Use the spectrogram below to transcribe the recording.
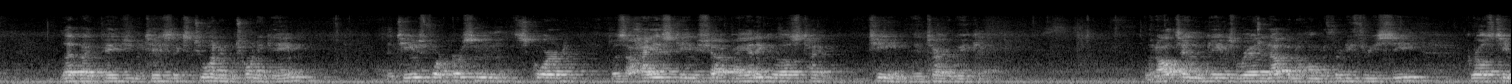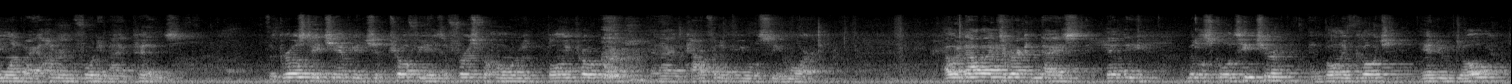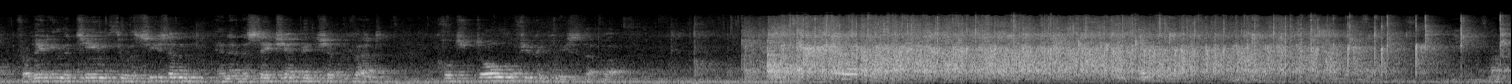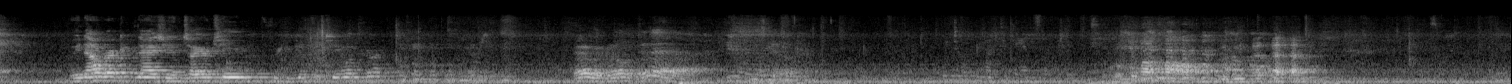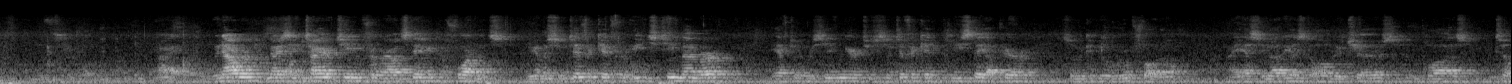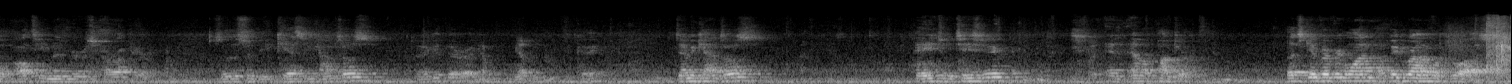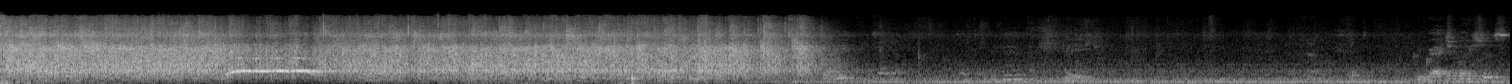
led by Paige Matasik's 220 game. The team's four-person scored was the highest game shot by any girls' team the entire weekend. When all 10 games were added up in the of 33C, girls' team won by 149 pins. The Girls State Championship trophy is a first for Homer's bowling program, and I am confident we will see more. I would now like to recognize Hadley Middle School teacher and bowling coach Andrew Dole for leading the team through the season and in the state championship event. Coach Dole, if you could please step up. All right. We now recognize the entire team. If we could get the team up here. There we go, yeah. All right. We now recognize the entire team for their outstanding performance. We have a certificate for each team member. After receiving your certificate, please stay up here so we can do a group photo. I ask the audience to hold their chairs applause until all team members are up here. So this would be Cassie Cantos. Did I get that right? Yep. Okay. Demi Cantos. Paige Matizier. And Emma Punter. Let's give everyone a big round of applause. Congratulations.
